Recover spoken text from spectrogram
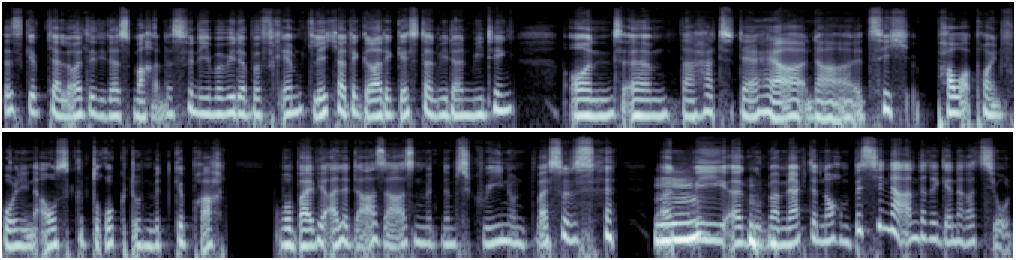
Es gibt ja Leute, die das machen. Das finde ich immer wieder befremdlich. Ich hatte gerade gestern wieder ein Meeting und ähm, da hat der Herr da zig PowerPoint-Folien ausgedruckt und mitgebracht, wobei wir alle da saßen mit einem Screen und weißt du, das. Irgendwie, äh, gut, man merkte noch ein bisschen eine andere Generation.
